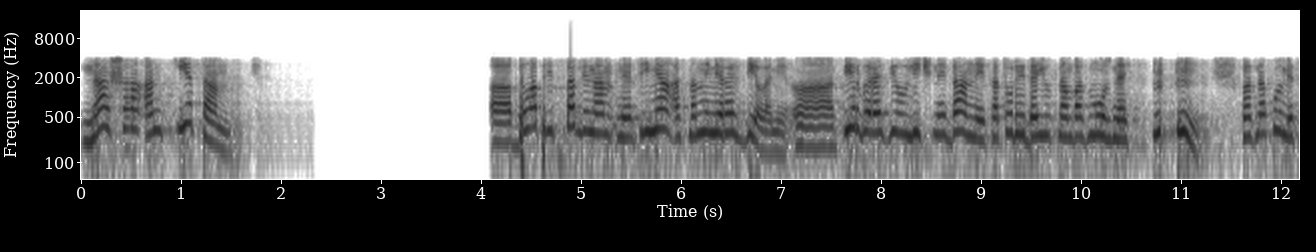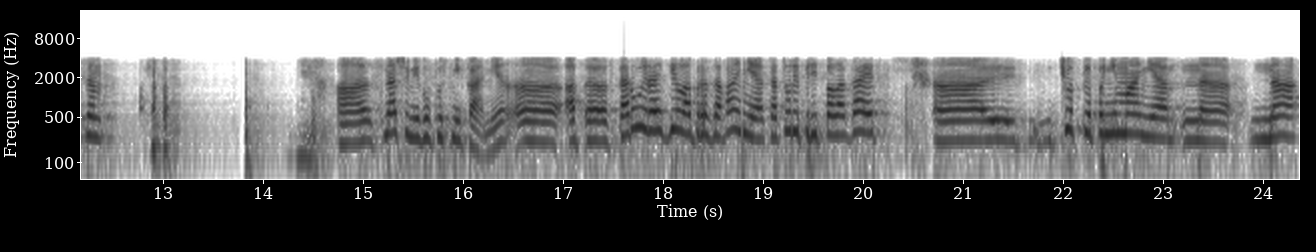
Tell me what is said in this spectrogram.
Наша анкета была представлена тремя основными разделами. Первый раздел – личные данные, которые дают нам возможность познакомиться а, с нашими выпускниками. А, а, второй раздел образования, который предполагает четкое понимание, на, на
